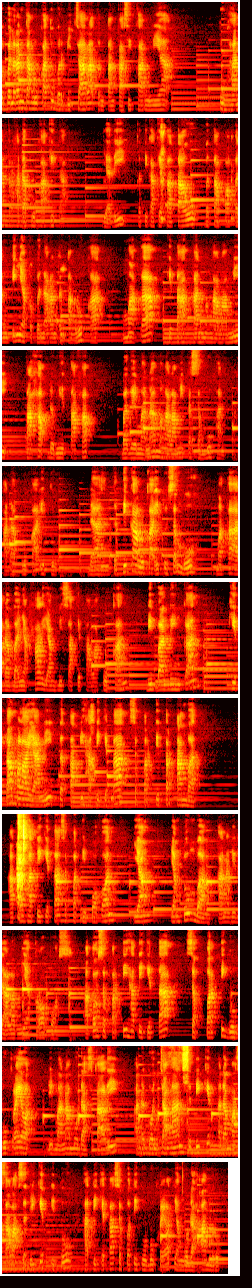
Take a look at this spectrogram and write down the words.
kebenaran tentang luka itu berbicara tentang kasih karunia Tuhan terhadap luka kita. Jadi, ketika kita tahu betapa pentingnya kebenaran tentang luka, maka kita akan mengalami tahap demi tahap bagaimana mengalami kesembuhan terhadap luka itu. Dan ketika luka itu sembuh, maka ada banyak hal yang bisa kita lakukan dibandingkan kita melayani tetapi hati kita seperti tertambat atau hati kita seperti pohon yang yang tumbang karena di dalamnya keropos atau seperti hati kita seperti gubuk reot di mana mudah sekali ada goncangan sedikit, ada masalah sedikit itu hati kita seperti gubuk reot yang mudah ambruk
